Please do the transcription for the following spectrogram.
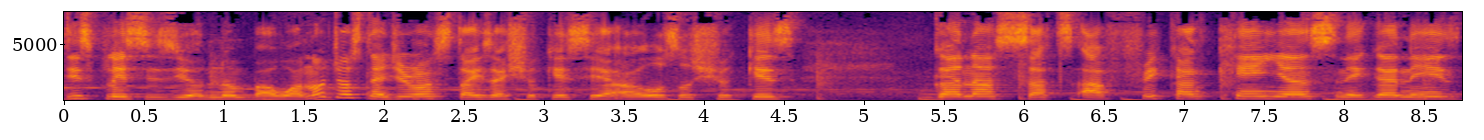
This place is your number one. Not just Nigerian styles I showcase here, I also showcase Ghana, South African, Kenyan, Senegalese.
